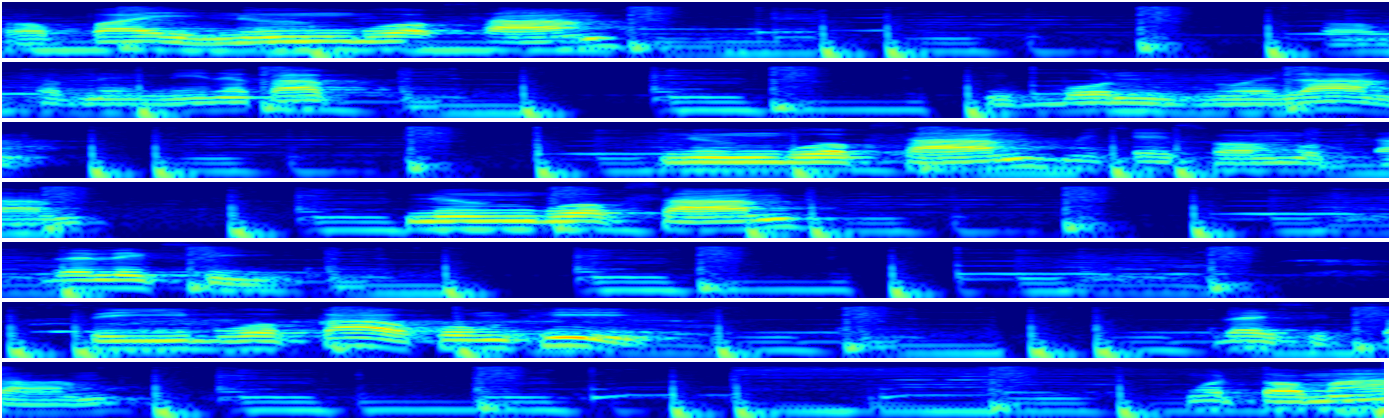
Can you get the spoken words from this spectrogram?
ต่อไปหนึ่งบวกสามสองตำแหน่งนี้นะครับสิบบนหน่วยล่าง หนึ่งบวกสามไม่ใช่สองบวกสามหนึ่งบวกสามได้เลขสี่สี่บวกเก้าคงที่ได้สิบสามงวดต่อมา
